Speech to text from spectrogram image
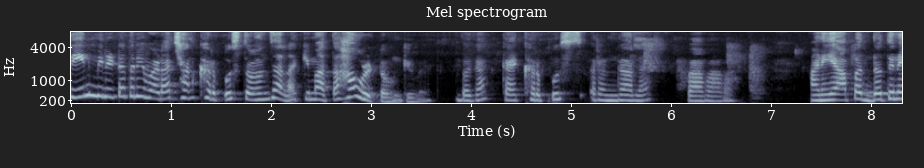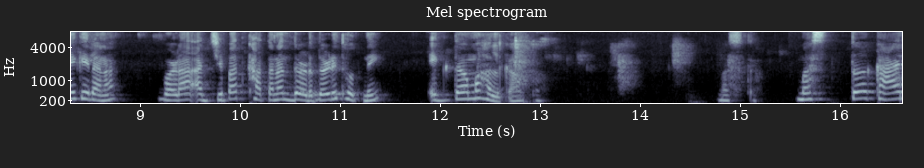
तीन मिनिटं तरी वडा छान खरपूस तळून झाला की मग आता हा उलटवून घेऊया. बघा काय खरपूस रंग आला वा वा वा. आणि या पद्धतीने केला ना वडा अजिबात खाताना दडदडीत होत नाही. एकदम हलका होतो. मस्त. मस्त. काय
